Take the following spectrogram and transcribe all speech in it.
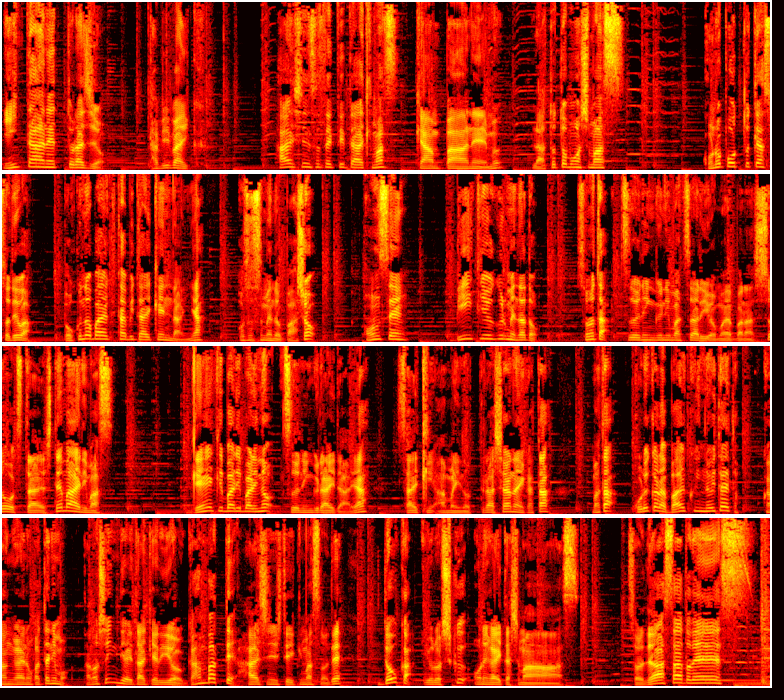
インターネットラジオ旅バイク。配信させていただきますキャンパーネームラトと申します。このポッドキャストでは僕のバイク旅体験談やおすすめの場所温泉 B 級グルメなどその他ツーリングにまつわるよもや話をお伝えしてまいります。現役バリバリのツーリングライダーや最近あまり乗ってらっしゃらない方またこれからバイクに乗りたいとお考えの方にも楽しんでいただけるよう頑張って配信していきますのでどうかよろしくお願いいたします。それではスタートです。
